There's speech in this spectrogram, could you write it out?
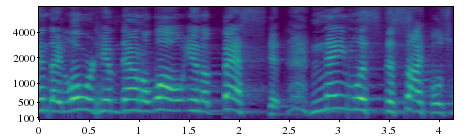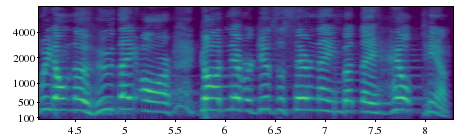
and they lowered him down a wall in a basket. Nameless disciples. We don't know who they are God never gives us their name, but they helped him.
